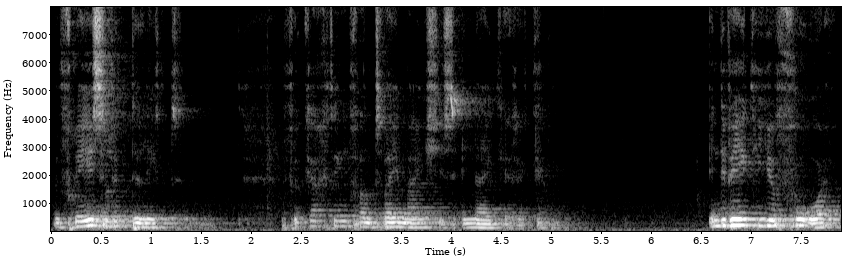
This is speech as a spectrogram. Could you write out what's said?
Een vreselijk delict. Verkrachting van twee meisjes in Nijkerk. In de weken hiervoor,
